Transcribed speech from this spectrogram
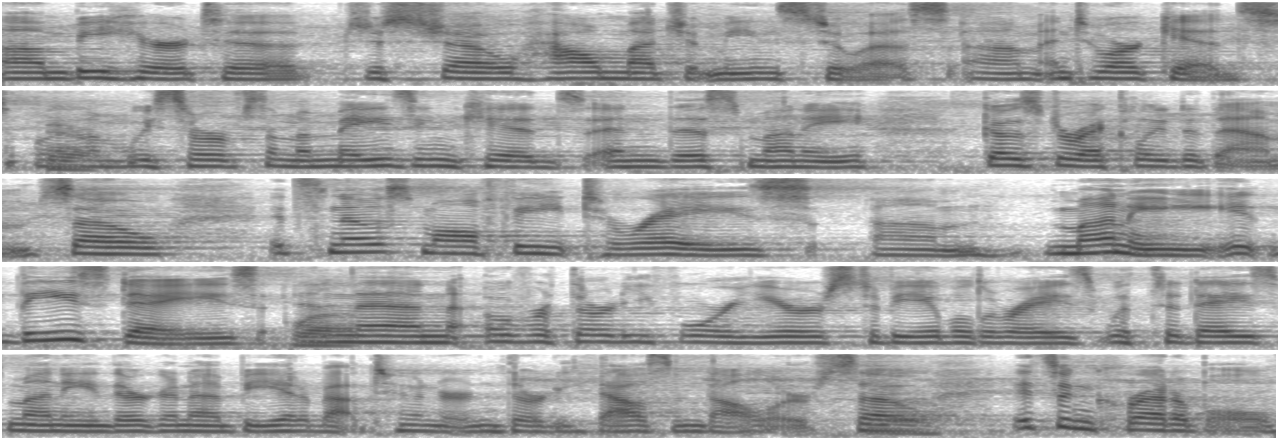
um, be here to just show how much it means to us um, and to our kids. Yeah. Um, we serve some amazing kids, and this money goes directly to them. So it's no small feat to raise um, money it, these days, Right. and then over 34 years to be able to raise with today's money, they're going to be at about $230,000. So it's incredible.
